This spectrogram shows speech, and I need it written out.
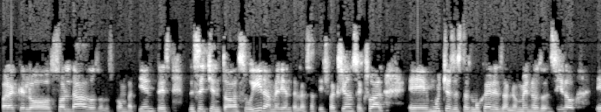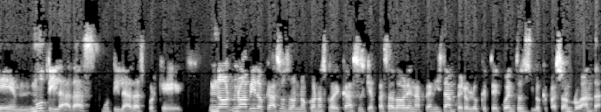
para que los soldados o los combatientes desechen toda su ira mediante la satisfacción sexual. Eh, muchas de estas mujeres, al menos, han sido eh, mutiladas, mutiladas porque no, no ha habido casos o no conozco de casos que ha pasado ahora en Afganistán, pero lo que te cuento es lo que pasó en Ruanda.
